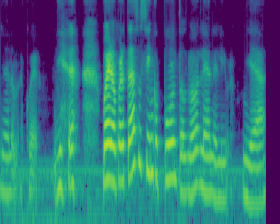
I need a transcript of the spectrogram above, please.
ya no me acuerdo. Bueno, pero te da sus cinco puntos, ¿no? Lean el libro. Ya.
